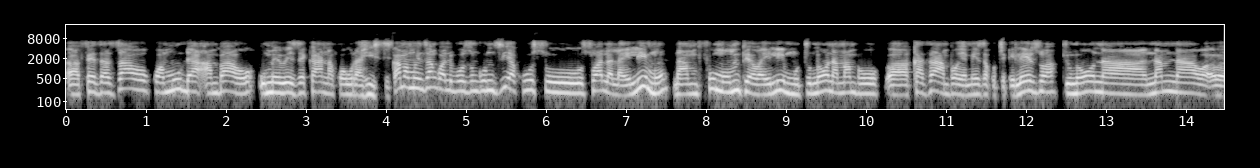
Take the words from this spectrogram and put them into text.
uh, fedha zao kwa muda ambao umewezekana kwa urahisi, kama mwenzangu alivyozungumzia kuhusu swala la elimu na mfumo mpya wa elimu. Tumeona mambo uh, kadhaa ambayo yameweza kutekelezwa. Tumeona namna uh,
